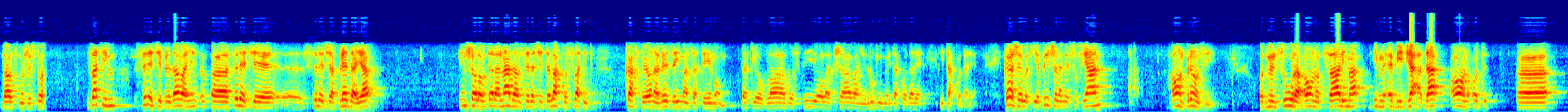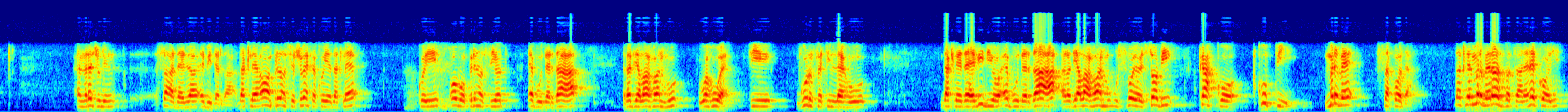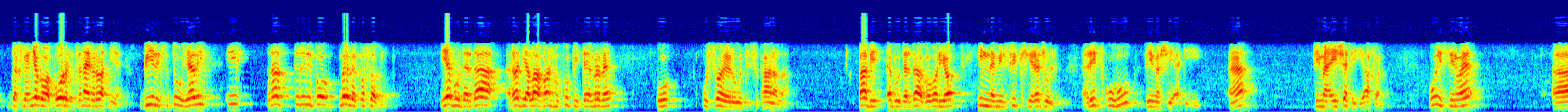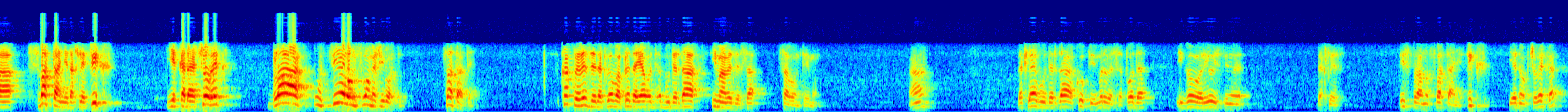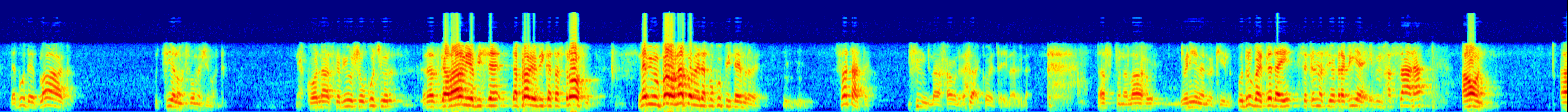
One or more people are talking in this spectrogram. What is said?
da li smo žestoki. Zatim, sljedeće predavanje, sljedeće, sljedeća predaja, inša Allah, nadam se da ćete lako shvatiti kakve ona veze ima sa temom. Dakle, o blagosti i olakšavanju drugima i tako dalje i tako dalje. Kaže, uvijek je priča nam je Sufjan, a on prenosi od Mensura, a on od Salima, ibn Ebi Đa'da, a on od uh, Enređulin Sa'da ili Ebi Darda. Dakle, on prenosi od čovjeka koji je, dakle, koji ovo prenosi od Ebu Darda, radijallahu anhu, wa huve, fi gurfetin lehu, dakle, da je vidio Ebu Derda radijallahu anhu, u svojoj sobi, kako kupi mrve sa poda. Dakle, mrve razbacane, neko dakle, njegova porodica najverovatnije, bili su tu, jeli, i rasturili po, mrve po sobi. I Ebu Derda, radi Allahu anhu, kupi te mrve u, u svojoj ruci, subhanallah. Pa bi Ebu Derda govorio, inne min fikhi ređul rifkuhu fi mašijetihi. A? Fi ma'išetihi, afon. U istinu je, a, svatanje, dakle, fik, je kada je čovjek blag u cijelom svome životu. Svatate. Kakve veze, dakle, ova predaja od Abu Derda ima veze sa, sa ovom temom? A? Dakle, Abu Derda kupi mrve sa poda i govori u istinu, dakle, ispravno svatanje, fik jednog čovjeka, da bude blag u cijelom svome životu. Neko od nas, kad bi ušao u kuću, razgalamio bi se, napravio bi katastrofu. Ne bi mu palo na pamet da pokupi te mrve. Svatate? la havle, la kovete ila vila. Aspun Allahu, venijem el vakilu. U drugoj predaji se prenosi od Rabije ibn Hasana, a on, a,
